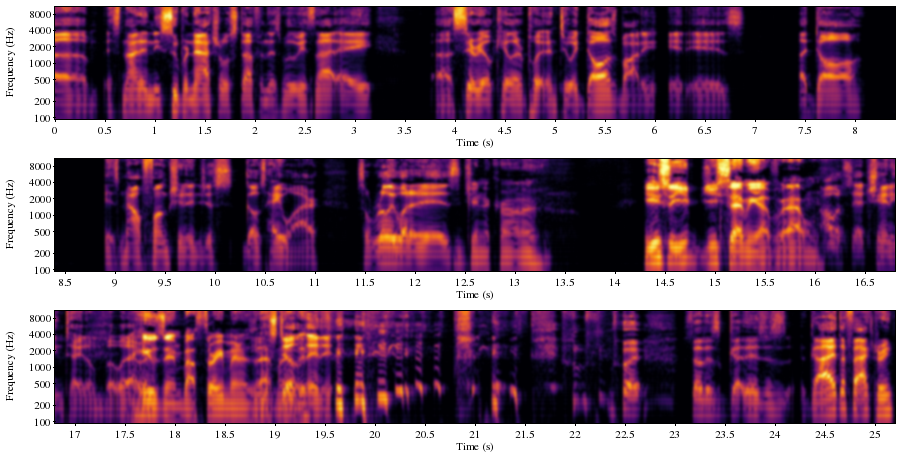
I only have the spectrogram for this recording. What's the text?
um it's not any supernatural stuff in this movie. It's not a uh, serial killer put into a doll's body. It is a doll is malfunctioning and just goes haywire. So really, what it is, Gina Carano. You see, you you set me up for that one. I would say Channing Tatum, but whatever. He was in about three minutes still movie. in it. but so this guy, there's this guy at the factory.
